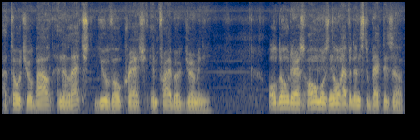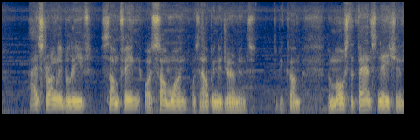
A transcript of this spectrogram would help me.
I told you about an alleged UFO crash in Freiburg, Germany Although there's almost no evidence to back this up, I strongly believe something or someone was helping the Germans to become the most advanced nation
